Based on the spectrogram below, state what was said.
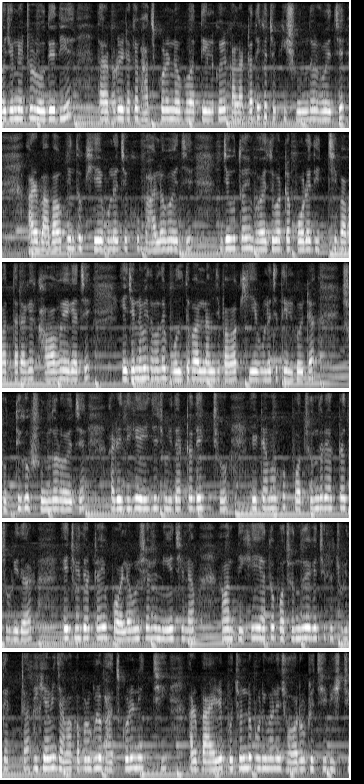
ওই জন্য একটু রোদে দিয়ে তারপরে এটাকে ভাজ করে নেব। আর তেল করে কালারটা দেখেছ? কি সুন্দর হয়েছে। আর বাবাও কিন্তু খেয়ে বলেছে, খুব ভালো হয়েছে। যেহেতু আমি ভয়েস ওভারটা পরে দিচ্ছি, বাবার তার আগে খাওয়া হয়ে গেছে। এই জন্য আমি তোমাদের বলতে পারলাম যে, বাবা খেয়ে বলেছে তেলকইটা সত্যি খুব সুন্দর হয়েছে। আর এদিকে এই যে চুড়িদারটা দেখছ এটা আমার খুব পছন্দের একটা চুড়িদার। এই চুড়িদারটা আমি পয়লা বৈশাখে নিয়েছিলাম আমার দেখেই এত পছন্দ হয়ে গেছিল চুড়িদারটা। দেখে আমি জামা কাপড়গুলো ভাঁজ করে নিচ্ছি আর বাইরে প্রচণ্ড পরিমাণে ঝড় উঠেছে, বৃষ্টি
